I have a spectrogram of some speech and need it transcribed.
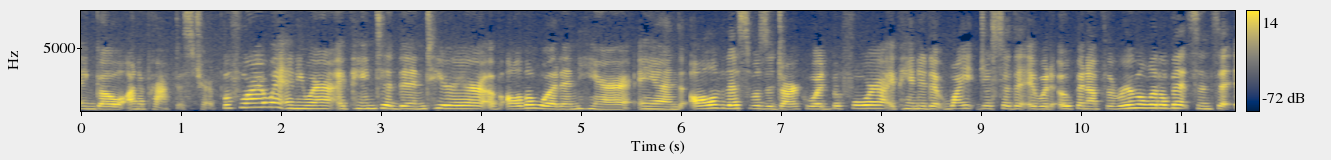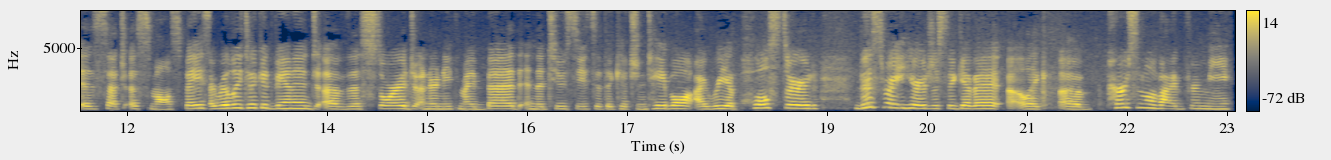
and go on a practice trip. Before I went anywhere, I painted the interior of all the wood in here and all of this was a dark wood before. I painted it white just so that it would open up the room a little bit since it is such a small space. I really took advantage of the storage underneath my bed and the two seats at the kitchen table. I reupholstered this right here just to give it uh, like a personal vibe for me.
